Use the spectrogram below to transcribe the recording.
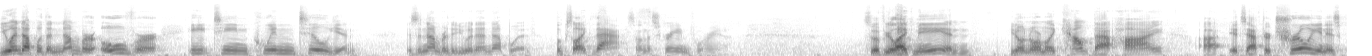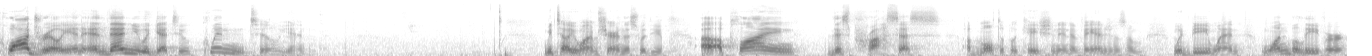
You end up with a number over 18 quintillion, is a number that you would end up with. Looks like that. It's on the screen for you. So if you're like me and you don't normally count that high, uh, it's after trillion is quadrillion, and then you would get to quintillion. Let me tell you why I'm sharing this with you. Uh, applying this process of multiplication in evangelism would be when one believer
